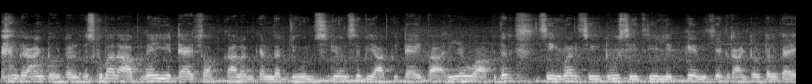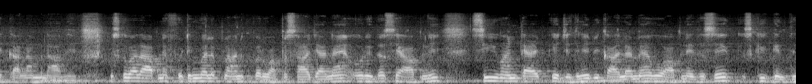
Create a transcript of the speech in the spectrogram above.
ग्रांड टोटल उसके बाद आपने ये टाइप्स ऑफ़ कॉलम के अंदर जोन जोन से भी आपकी टाइप आ रही है, वो आप इधर C one C two C three लिख के नीचे ग्रांड टोटल का एक कॉलम बना दें। उसके बाद आपने फिटिंग वाले प्लान के ऊपर वापस आ जाना है और इधर से आपने सी वन टाइप के जितने भी कॉलम हैं, वो आपने इधर से इसकी गिनती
